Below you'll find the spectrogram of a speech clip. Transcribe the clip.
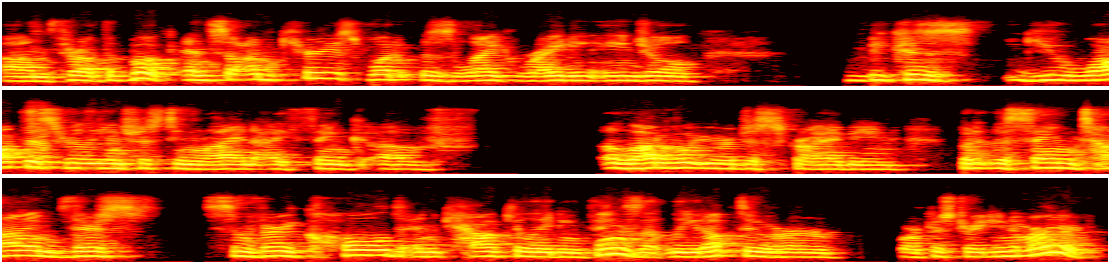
um, throughout the book. And so I'm curious what it was like writing Angel because you walk this really interesting line, I think, of a lot of what you were describing, but at the same time, there's some very cold and calculating things that lead up to her orchestrating a murder.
